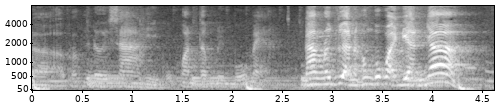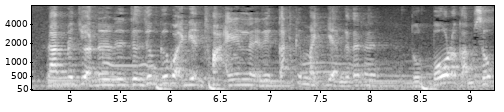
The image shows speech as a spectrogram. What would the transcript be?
là ở các cái nơi xa thì cũng quan tâm đến bố mẹ. Đang nói chuyện là không có gọi điện nhá. Đang nói chuyện tự dưng cứ gọi điện thoại lại cắt cái mạch điện người ta tụt bố nó cảm xúc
